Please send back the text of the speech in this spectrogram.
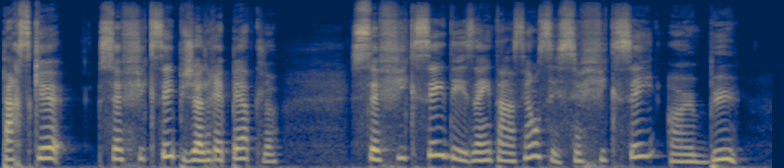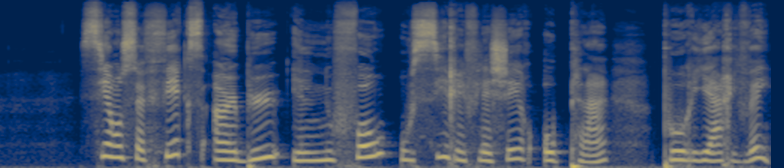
Parce que se fixer, puis je le répète, se fixer des intentions, c'est se fixer un but. Si on se fixe un but, il nous faut aussi réfléchir au plan pour y arriver.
